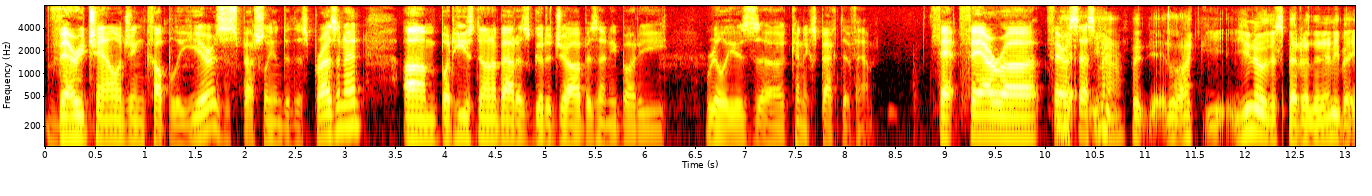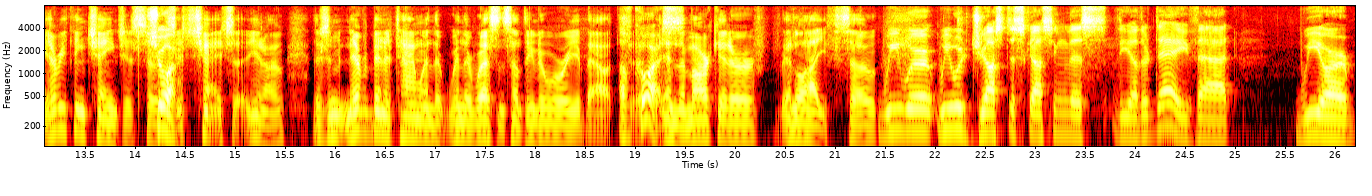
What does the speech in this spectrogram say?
very challenging couple of years, especially under this president. Um, but he's done about as good a job as anybody really is uh, can expect of him. Fair, fair, uh, fair yeah, assessment. Yeah, but like you know this better than anybody. Everything changes. So sure. It's, it's, it's, you know, there's never been a time when the, when there wasn't something to worry about. Of course, uh, in the market or in life. So we were we were just discussing this the other day that we are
